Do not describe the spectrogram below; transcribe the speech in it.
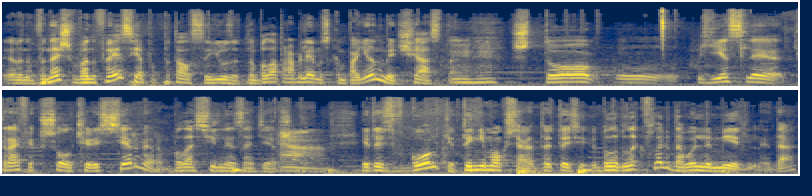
Э, Знаешь, в NFS я попытался юзать, но была проблема с компаньонами часто, что м, если трафик шел через сервер, была сильная задержка. А. И то есть в гонке ты не мог себя... То, то есть был Black Flag довольно медленный, да?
